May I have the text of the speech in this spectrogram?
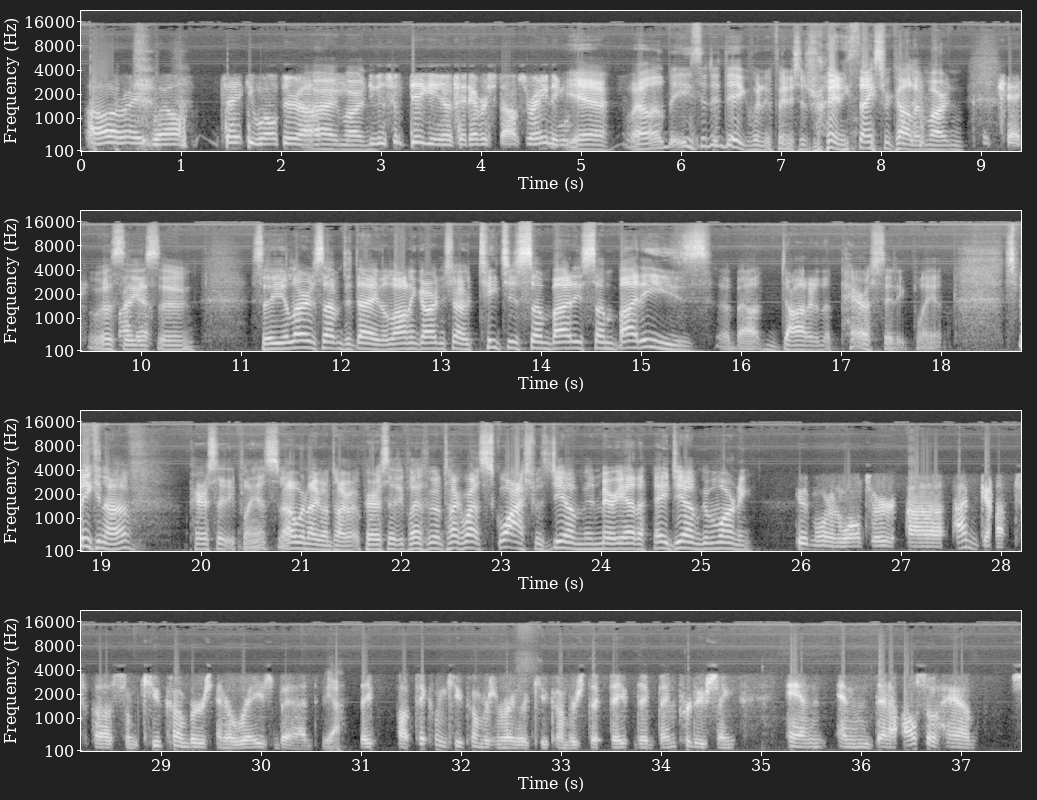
All right. Well, thank you, Walter. I'll All right, Martin. Doing some digging if it ever stops raining. yeah, well, it'll be easy to dig when it finishes raining. Thanks for calling, Martin. Okay. We'll Bye see you now. soon. So you learned something today. The Lawn and Garden Show teaches somebody, somebody's about dodder, the parasitic plant. Speaking of parasitic plants, no, we're not going to talk about parasitic plants. We're going to talk about squash with Jim and Marietta. Hey, Jim. Good morning. Good morning, Walter. Uh, I've got uh, some cucumbers in a raised bed. Yeah. They uh, pickling cucumbers and regular cucumbers that they they've been producing, and and then I also have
